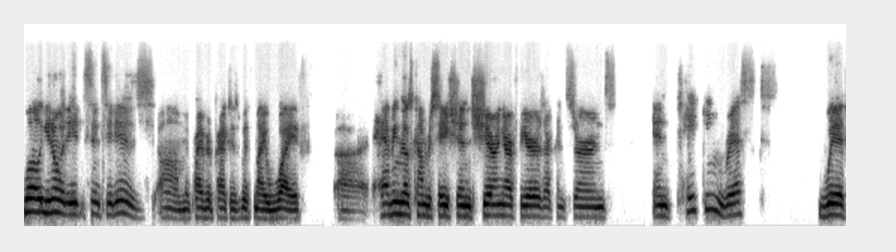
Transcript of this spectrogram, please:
Well, you know, it, since it is um, a private practice with my wife, uh, having those conversations, sharing our fears, our concerns, and taking risks with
